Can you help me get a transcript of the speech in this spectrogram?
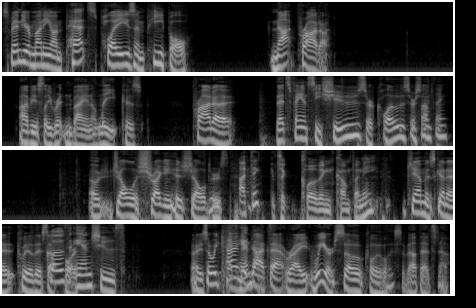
Spend your money on pets, plays, and people, not Prada. Obviously, written by an elite because Prada, that's fancy shoes or clothes or something. Oh, Joel is shrugging his shoulders. I think it's a clothing company. Kim is going to clear this Clothes up. Clothes and shoes. All right, so we kind of got that right. We are so clueless about that stuff.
